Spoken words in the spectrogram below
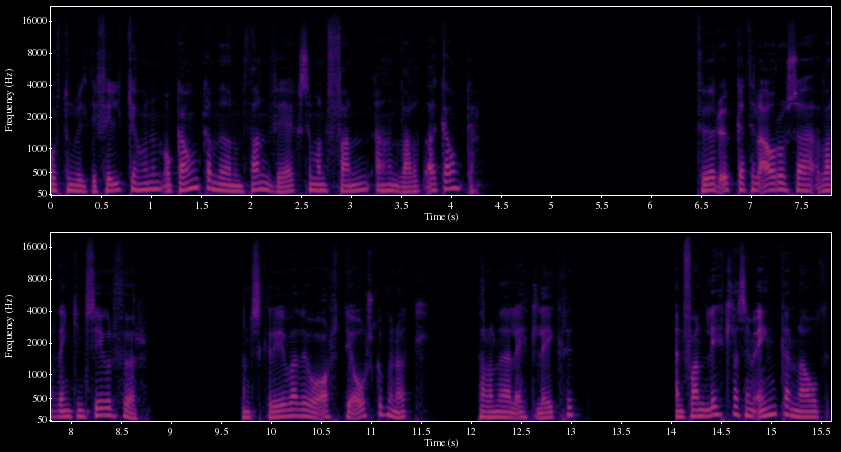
hvort hún vildi fylgja honum og ganga með honum þann veg sem hann fann að hann varð að ganga. För ugga til árósa varð engin sigur för. Hann skrifaði og orti ósköpun öll, þar á meðal eitt leikrit, en fann litla sem enga náð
